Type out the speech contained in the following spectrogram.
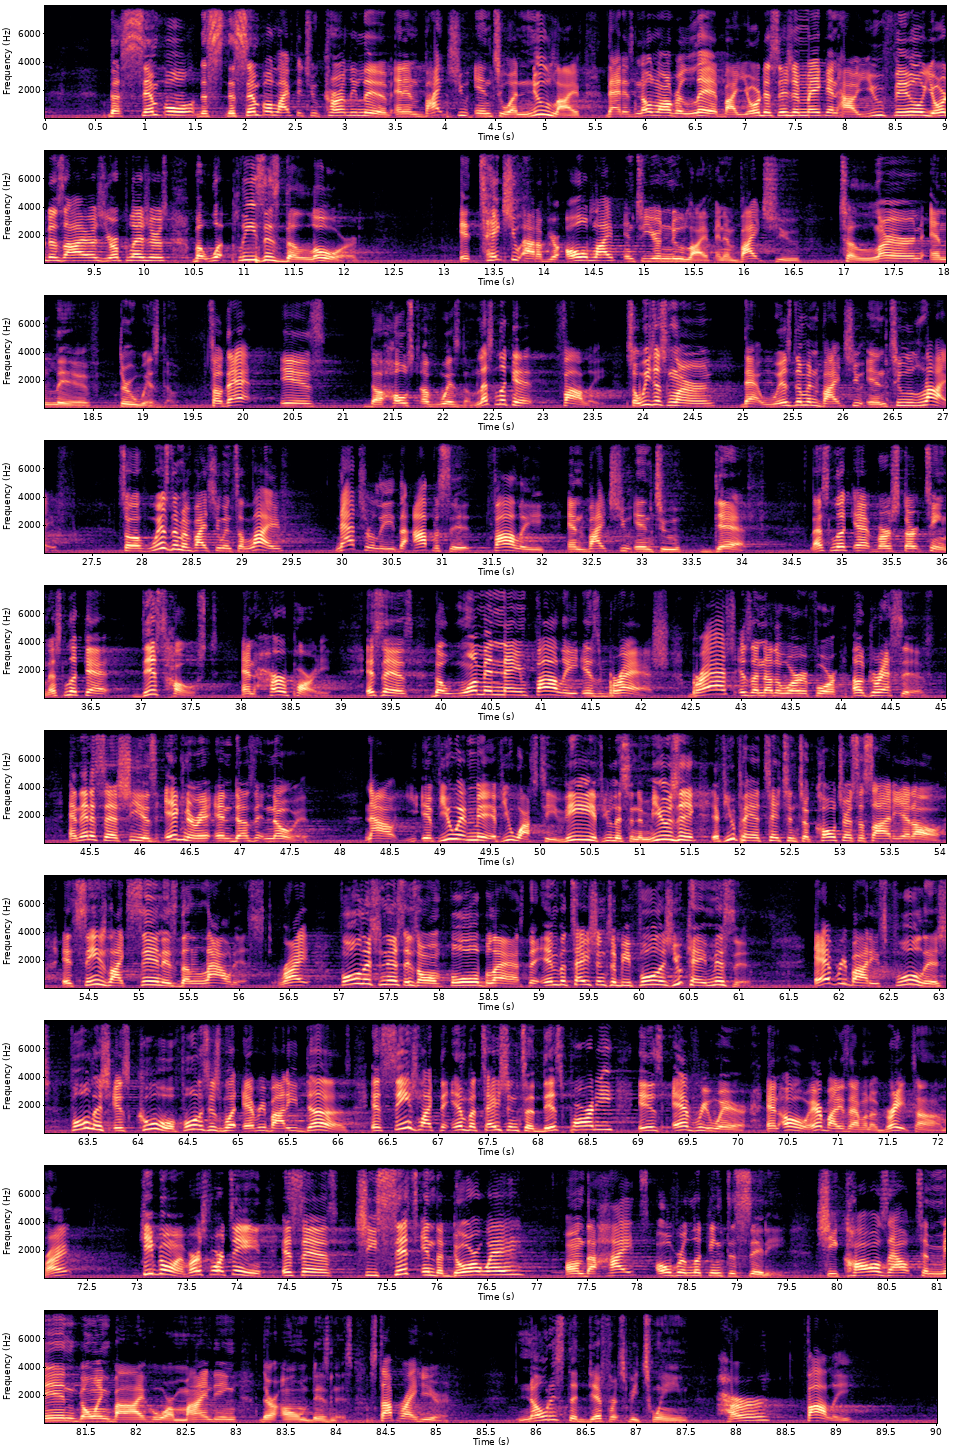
the simple, the, the simple life that you currently live and invites you into a new life that is no longer led by your decision making, how you feel, your desires, your pleasures, but what pleases the Lord. It takes you out of your old life into your new life and invites you to learn and live through wisdom. So that is the host of wisdom. Let's look at folly. So we just learned that wisdom invites you into life. So if wisdom invites you into life, Naturally, the opposite, folly, invites you into death. Let's look at verse 13. Let's look at this host and her party. It says, The woman named Folly is brash. Brash is another word for aggressive. And then it says she is ignorant and doesn't know it. Now, if you admit, if you watch TV, if you listen to music, if you pay attention to culture and society at all, it seems like sin is the loudest, right? Foolishness is on full blast. The invitation to be foolish, you can't miss it. Everybody's foolish. Foolish is cool. Foolish is what everybody does. It seems like the invitation to this party is everywhere. And oh, everybody's having a great time, right? Keep going. Verse 14, it says, She sits in the doorway on the heights overlooking the city. She calls out to men going by who are minding their own business. Stop right here. Notice the difference between her folly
